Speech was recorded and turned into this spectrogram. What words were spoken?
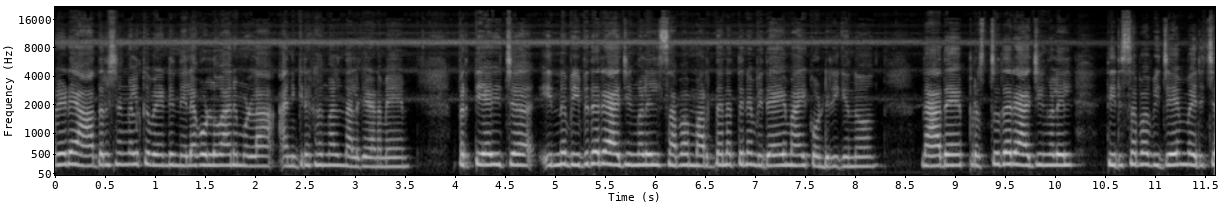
അവയുടെ ആദർശങ്ങൾക്ക് വേണ്ടി നിലകൊള്ളുവാനുമുള്ള അനുഗ്രഹങ്ങൾ നൽകണമേ. പ്രത്യേകിച്ച് ഇന്ന് വിവിധ രാജ്യങ്ങളിൽ സഭ മർദ്ദനത്തിന് വിധേയമായി കൊണ്ടിരിക്കുന്നു. നാദെ പ്രസ്തുത രാജ്യങ്ങളിൽ തിരുസഭ വിജയം വരിച്ച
